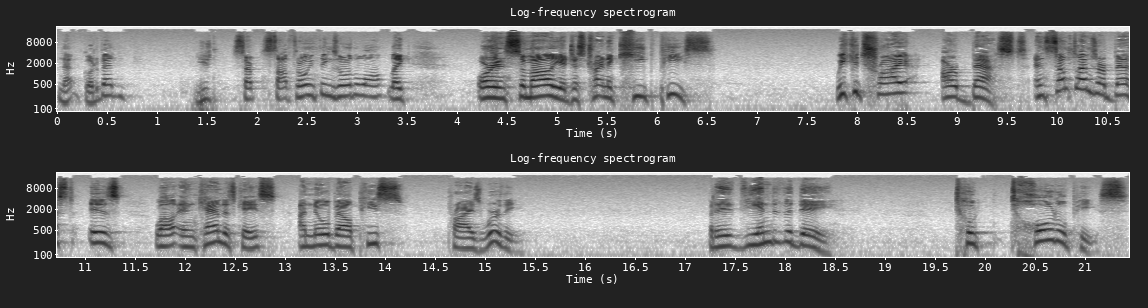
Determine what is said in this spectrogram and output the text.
Now, go to bed. You start, stop throwing things over the wall. Like, or in Somalia, just trying to keep peace. We could try our best. And sometimes our best is, well, in Canada's case, a Nobel Peace Prize worthy. But at the end of the day, to- total peace,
